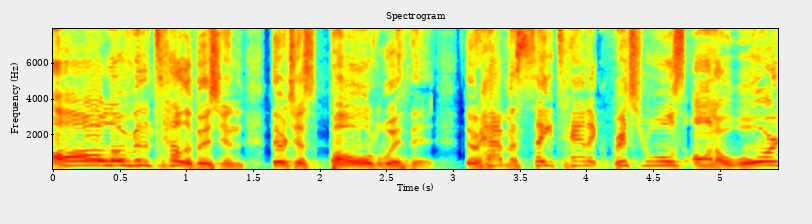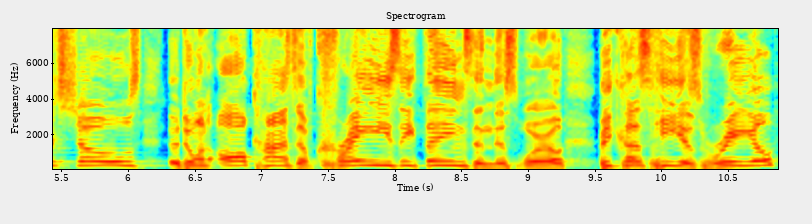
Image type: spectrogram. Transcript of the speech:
All over the television, they're just bold with it. They're having satanic rituals on award shows. They're doing all kinds of crazy things in this world because he is real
